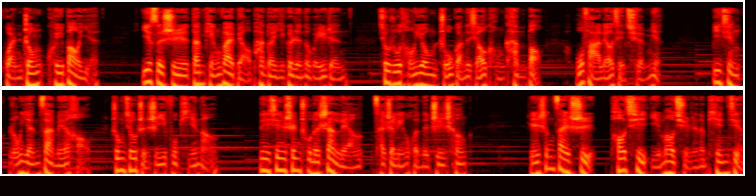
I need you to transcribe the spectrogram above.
管中窥豹也。意思是单凭外表判断一个人的为人，就如同用主管的小孔看豹，无法了解全面。毕竟容颜再美好，终究只是一副皮囊，内心深处的善良才是灵魂的支撑。人生在世，抛弃以貌取人的偏见，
